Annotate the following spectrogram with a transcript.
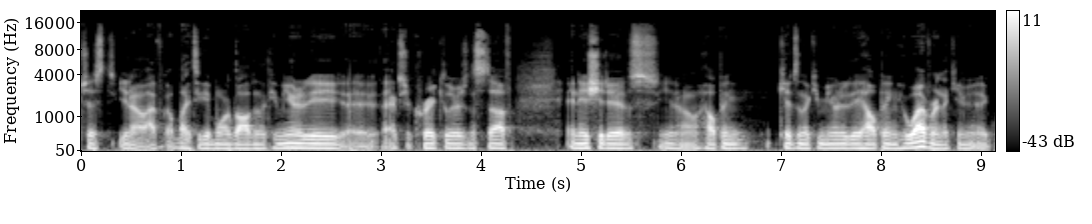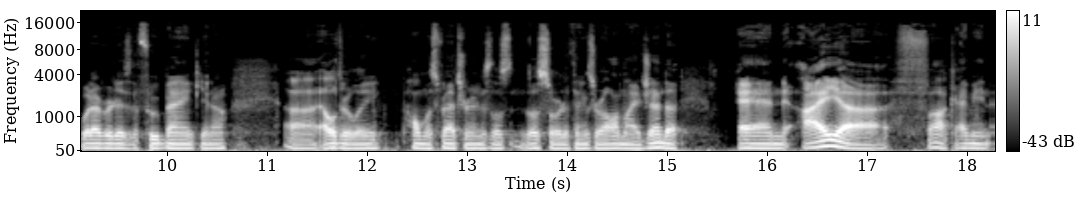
just you know I've, I'd like to get more involved in the community, uh, extracurriculars and stuff, initiatives. You know, helping kids in the community, helping whoever in the community, whatever it is, the food bank. You know, uh, elderly, homeless veterans, those those sort of things are all on my agenda. And I, uh, fuck, I mean,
